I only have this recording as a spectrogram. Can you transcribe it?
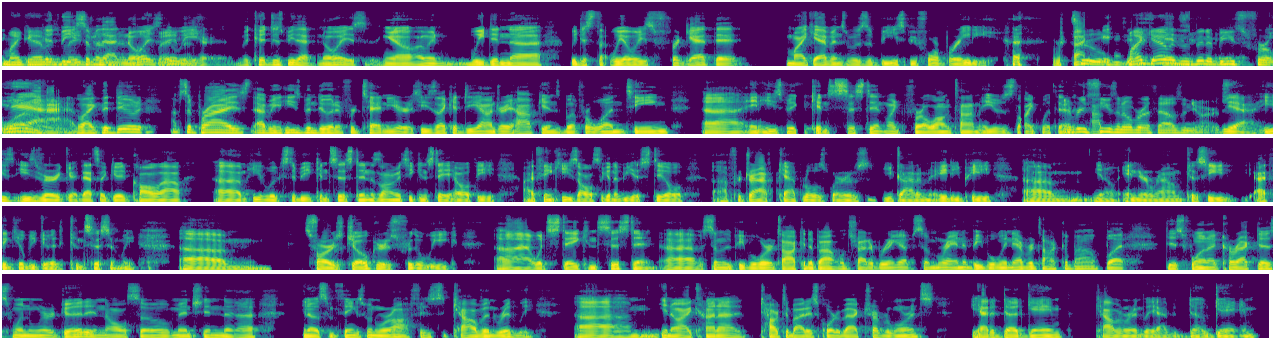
Mike it Evans could be some of that Manziel noise famous. that we heard. It could just be that noise. You know, I mean, we didn't. uh We just we always forget that Mike Evans was a beast before Brady. right? True. Mike Evans and, has been a beast for a while. Yeah. Like the dude, I'm surprised. I mean, he's been doing it for 10 years. He's like a DeAndre Hopkins, but for one team. Uh, and he's been consistent. Like for a long time, he was like within every season over a thousand yards. Yeah, he's he's very good. That's a good call out. Um, he looks to be consistent as long as he can stay healthy. I think he's also going to be a steal uh, for draft capitals, whereas you got him ADP, um, you know, in your round because he, I think he'll be good consistently. Um, as far as jokers for the week, uh, would stay consistent. Uh, some of the people we're talking about, we'll try to bring up some random people we never talk about, but just want to correct us when we're good and also mention, uh, you know, some things when we're off. Is Calvin Ridley? Um, you know, I kind of talked about his quarterback, Trevor Lawrence. He had a dud game. Calvin Ridley had a dud game.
